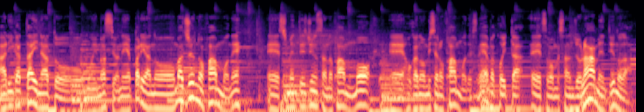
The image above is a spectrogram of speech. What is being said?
ありがたいなと思いますよね。やっぱりあのー、まあ純のファンもねえー、四面亭潤さんのファンも、えー、他のお店のファンもですねやっぱこういった、えー、燕三条ラーメンというのが、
